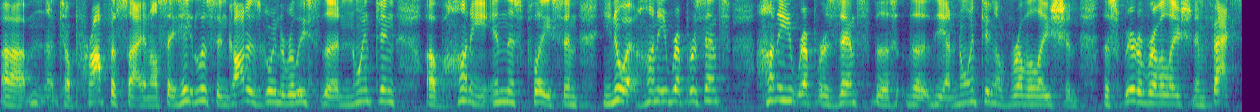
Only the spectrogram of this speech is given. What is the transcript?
uh, to prophesy and I'll say, hey, listen, God is going to release the anointing of honey in this place. And you know what honey represents? Honey represents the, the, the anointing of revelation, the spirit of revelation. In fact,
